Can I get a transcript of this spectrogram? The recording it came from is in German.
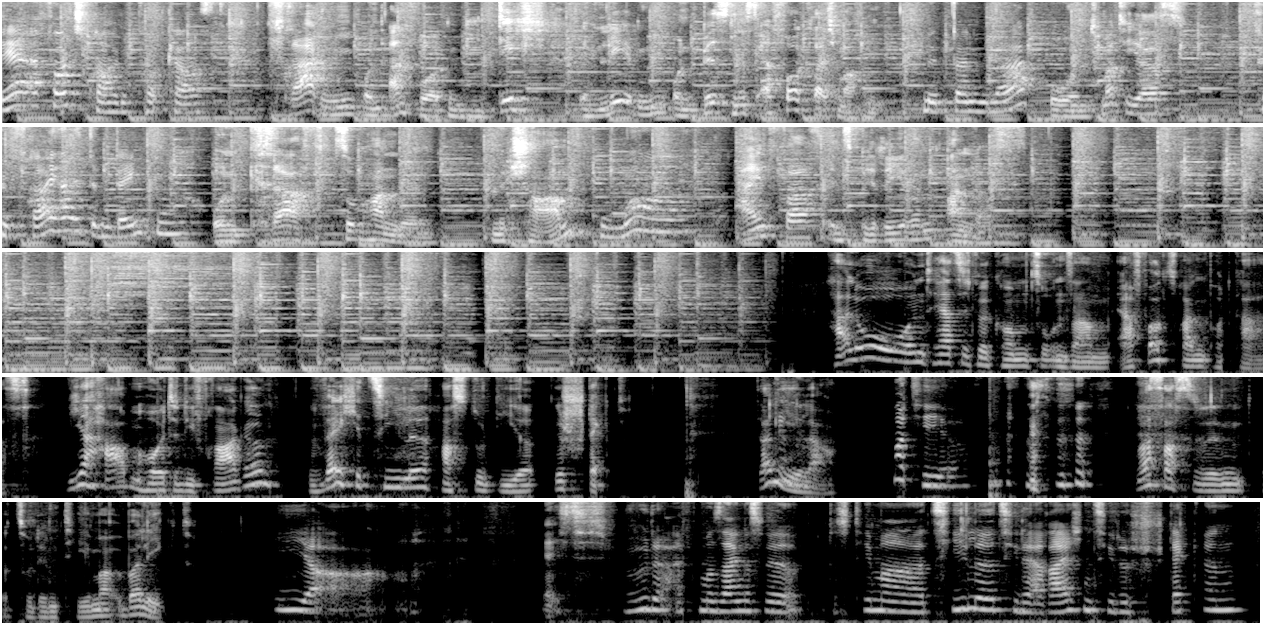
Der Erfolgsfrage-Podcast. Fragen und Antworten, die dich im Leben und Business erfolgreich machen. Mit Daniela Und Matthias. für Freiheit im Denken, Und Kraft zum Handeln. Mit Charme, Humor. einfach inspirieren, anders. Hallo und herzlich willkommen zu unserem Erfolgsfragen-Podcast. Wir haben heute die Frage, welche Ziele hast du dir gesteckt? Daniela, Matthias. was hast du denn zu dem Thema überlegt? Ja. ja. Ich würde einfach mal sagen, dass wir das Thema Ziele, Ziele erreichen, Ziele stecken,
